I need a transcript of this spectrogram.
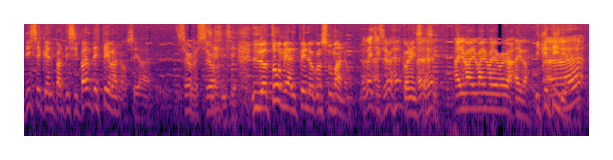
Dice que el participante Esteban, o sea... Sí, sí, sí. Lo tome al pelo con su mano. Con esa, sí. Ahí va, ahí va, ahí va, ahí va. Ahí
